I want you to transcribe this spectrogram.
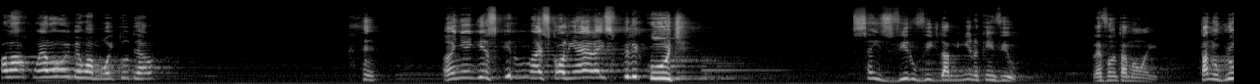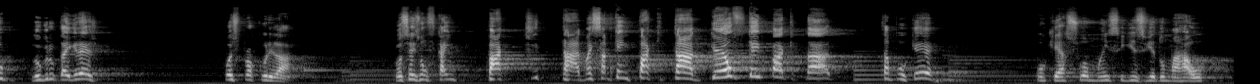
Falava com ela, oi meu amor, e tudo dela. Aninha disse que na escolinha ela é explicute. Vocês viram o vídeo da menina? Quem viu? Levanta a mão aí. Está no grupo? No grupo da igreja? Pois procure lá. Vocês vão ficar impactados. Mas sabe o que é impactado? Porque eu fiquei impactado. Sabe por quê? Porque a sua mãe se desvia do mal.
